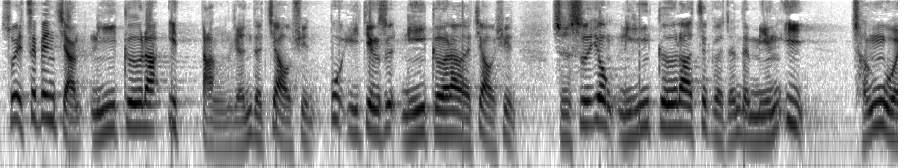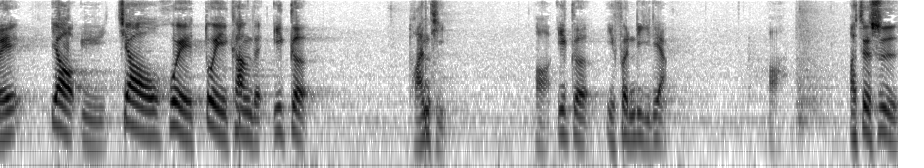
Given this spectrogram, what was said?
所以这边讲尼哥拉一党人的教训，不一定是尼哥拉的教训，只是用尼哥拉这个人的名义，成为要与教会对抗的一个团体。啊，一个一份力量，啊，啊，这是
